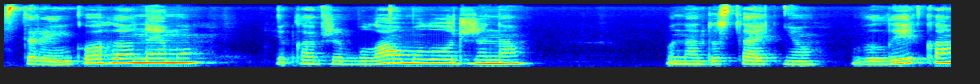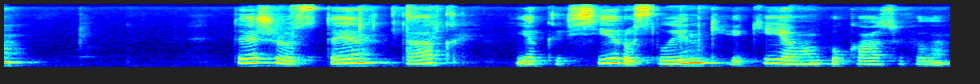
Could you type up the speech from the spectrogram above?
стареньку агланему, яка вже була омолоджена. Вона достатньо велика, теж росте так, як і всі рослинки, які я вам показувала.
